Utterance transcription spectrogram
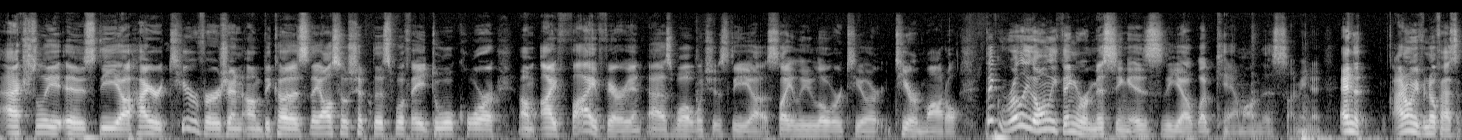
actually is the uh, higher tier version um, because they also ship this with a dual core um, i5 variant as well, which is the uh, slightly lower tier tier model. I think really the only thing we're missing is the uh, webcam on this. I mean, and the, I don't even know if it has. A,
